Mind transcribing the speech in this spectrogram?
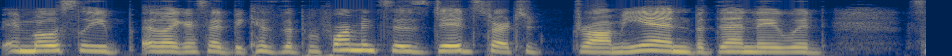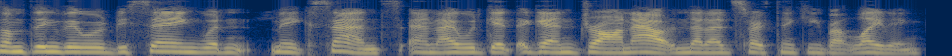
and mostly, like I said, because the performances did start to draw me in, but then they would something they would be saying wouldn't make sense, and I would get again drawn out, and then I'd start thinking about lighting.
